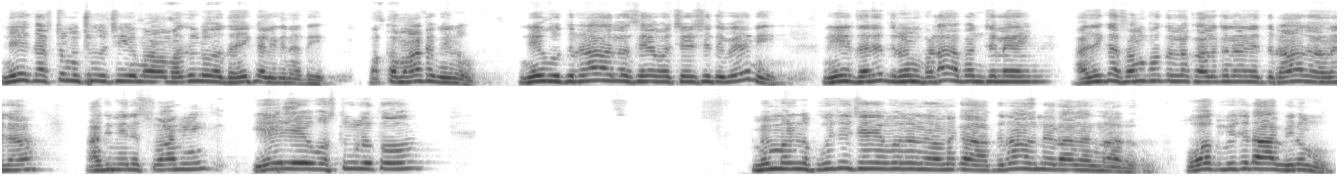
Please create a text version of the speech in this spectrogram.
నీ కష్టము చూచి మా మదిలో దయ కలిగినది. ఒక్క మాట విను. నీవు దృఢాదుల సేవ చేసిదివేని. నీ దరిద్రం పడాపంచలే. అధిక సంపదలు కలిగినని దృఢాదులు అనగా అది విని స్వామి ఏ ఏ వస్తువులతో మిమ్మల్ని పూజ చేయవలని అనగా దినాదులు ఎలాగన్నారు? ఓ ద్విజడా వినుము.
